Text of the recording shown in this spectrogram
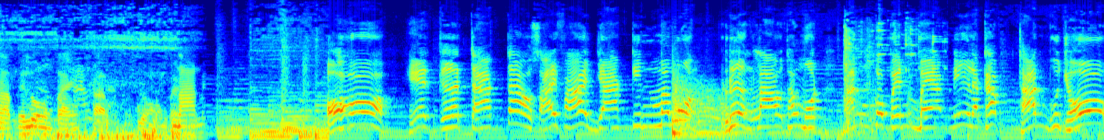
ครับได้ล่วงลงไปครับลงลงไปนานไหมอ๋อเหตุเกิดจากเจ้าสายฟ้าอยากกินมะม่วง เรื่องราวทั้งหมด มันก็เป็นแบบนี้แหละครับ ท่านผู้ชม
